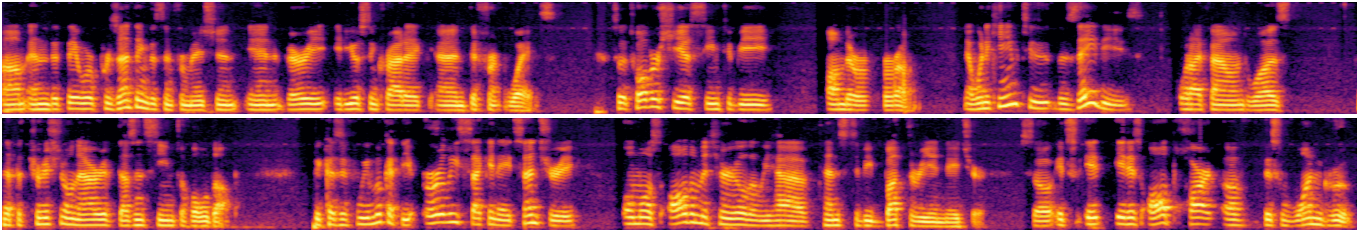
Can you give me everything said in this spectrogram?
um, and that they were presenting this information in very idiosyncratic and different ways. So the Twelver Shia seem to be on their own. Now, when it came to the Zaydis, what I found was that the traditional narrative doesn't seem to hold up. Because if we look at the early second, eighth century, almost all the material that we have tends to be Bathari in nature. So it's it, it is all part of this one group.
